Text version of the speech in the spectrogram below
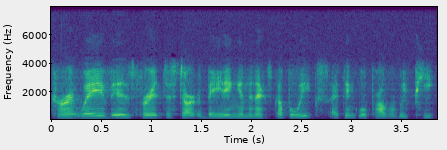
current wave is for it to start abating in the next couple weeks. I think we'll probably peak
